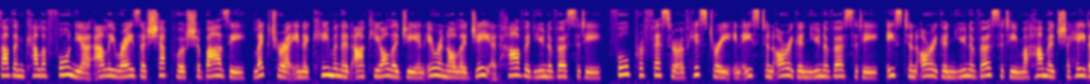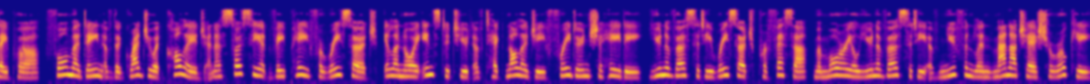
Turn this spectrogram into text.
Southern California Ali Reza Shapur Shahbazi, Lecturer in Achaemenid Archaeology and Iranology at Harvard University, full Professor of History in Eastern Oregon University, Eastern Oregon University Muhammad Shahidehpour, former Dean of the Graduate College and Associate Associate VP for Research, Illinois Institute of Technology Freidoun Shahidi, University Research Professor, Memorial University of Newfoundland Manacher Sharuki,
